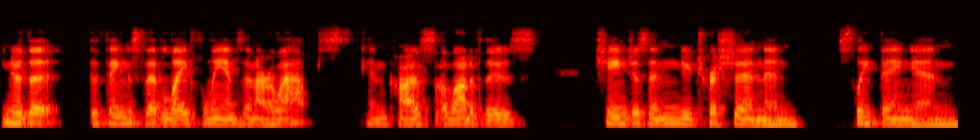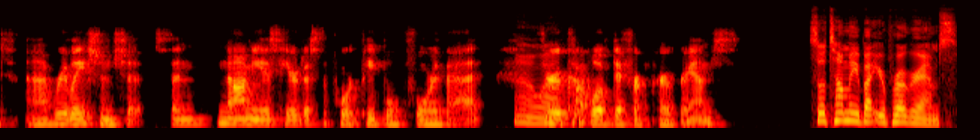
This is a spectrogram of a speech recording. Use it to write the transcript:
You know, the the things that life lands in our laps can cause a lot of those changes in nutrition and sleeping and uh, relationships. And NAMI is here to support people for that oh, wow. through a couple of different programs. So tell me about your programs.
